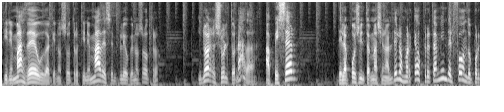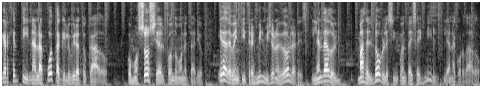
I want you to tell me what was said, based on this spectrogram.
tiene más deuda que nosotros, tiene más desempleo que nosotros y no ha resuelto nada, a pesar del apoyo internacional de los mercados, pero también del fondo, porque Argentina, la cuota que le hubiera tocado como socia del Fondo Monetario era de 23 mil millones de dólares y le han dado el- más del doble, 56 mil le han acordado,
